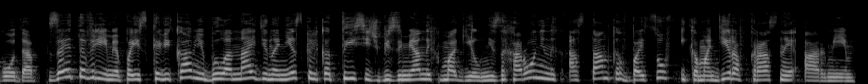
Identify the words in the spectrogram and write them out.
года. За это время поисковиками было найдено несколько тысяч безымянных могил, незахороненных останков бойцов и командиров Красной Армии.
